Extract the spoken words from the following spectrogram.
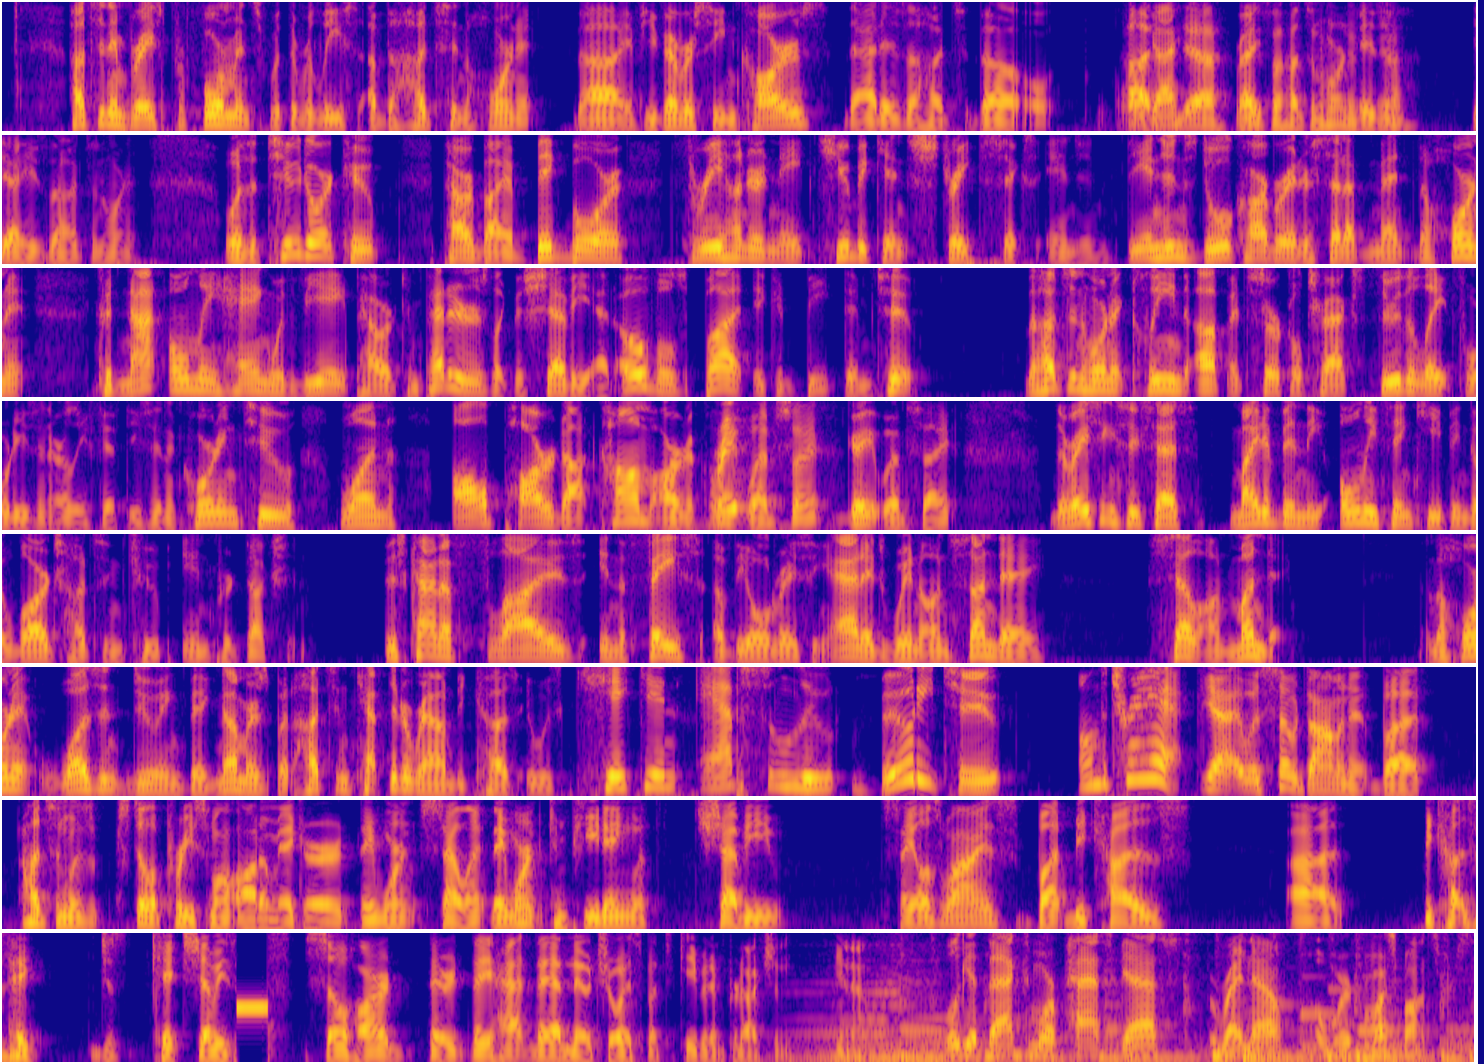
Hudson embraced performance with the release of the Hudson Hornet. Uh, if you've ever seen Cars, that is a Hudson. The old, old Hud, guy, yeah, right? It's the Hudson Hornet. is yeah. a yeah, he's the Hudson Hornet. Was a two door coupe powered by a big bore 308 cubic inch straight six engine. The engine's dual carburetor setup meant the Hornet could not only hang with V8 powered competitors like the Chevy at ovals, but it could beat them too. The Hudson Hornet cleaned up at circle tracks through the late 40s and early 50s, and according to one allpar.com article, Great website. great website, the racing success might have been the only thing keeping the large Hudson coupe in production. This kind of flies in the face of the old racing adage win on Sunday, sell on Monday. And the Hornet wasn't doing big numbers, but Hudson kept it around because it was kicking absolute booty toot on the track. Yeah, it was so dominant, but Hudson was still a pretty small automaker. They weren't selling, they weren't competing with Chevy sales wise, but because, uh, because they just kicked Chevy's ass so hard, they they had they had no choice but to keep it in production. You know. We'll get back to more past gas, but right now, a word from our sponsors.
